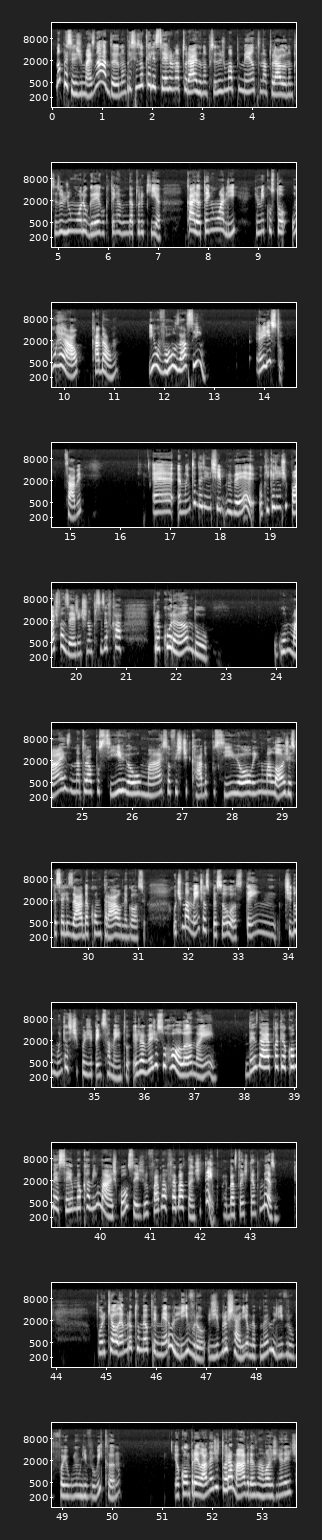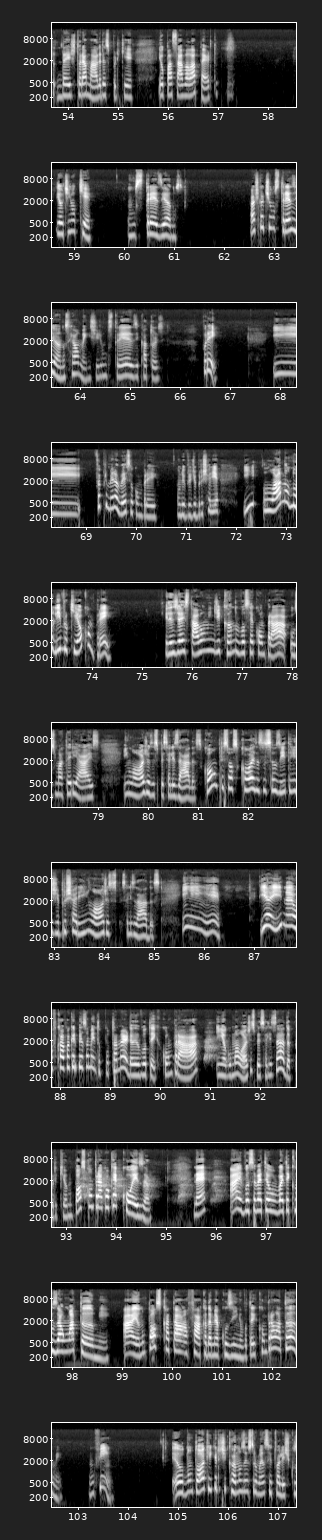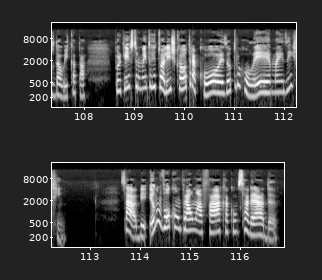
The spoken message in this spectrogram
Não preciso de mais nada, eu não preciso que eles sejam naturais, eu não preciso de uma pimenta natural, eu não preciso de um olho grego que tenha vindo da Turquia. Cara, eu tenho um ali que me custou um real cada um e eu vou usar assim. É isto, sabe? É, é muito da gente ver o que, que a gente pode fazer. A gente não precisa ficar procurando o mais natural possível, o mais sofisticado possível, ou ir numa loja especializada comprar o negócio. Ultimamente as pessoas têm tido muitos tipos de pensamento. Eu já vejo isso rolando aí desde a época que eu comecei o meu caminho mágico, ou seja, faz, faz bastante tempo, faz bastante tempo mesmo. Porque eu lembro que o meu primeiro livro de bruxaria, o meu primeiro livro foi um livro wicano. Eu comprei lá na editora Madras, na lojinha da editora Madras, porque eu passava lá perto. Eu tinha o quê? Uns 13 anos? Acho que eu tinha uns 13 anos, realmente. Uns 13, 14. Por aí. E foi a primeira vez que eu comprei um livro de bruxaria. E lá no, no livro que eu comprei, eles já estavam indicando você comprar os materiais em lojas especializadas. Compre suas coisas e seus itens de bruxaria em lojas especializadas. E, e aí, né, eu ficava com aquele pensamento, puta merda, eu vou ter que comprar em alguma loja especializada, porque eu não posso comprar qualquer coisa, né? Ai, você vai ter, vai ter que usar um atame. Ah, eu não posso catar uma faca da minha cozinha, vou ter que comprar um atame. Enfim, eu não tô aqui criticando os instrumentos ritualísticos da Wicca, tá? Porque instrumento ritualístico é outra coisa, outro rolê, mas enfim. Sabe, eu não vou comprar uma faca consagrada,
